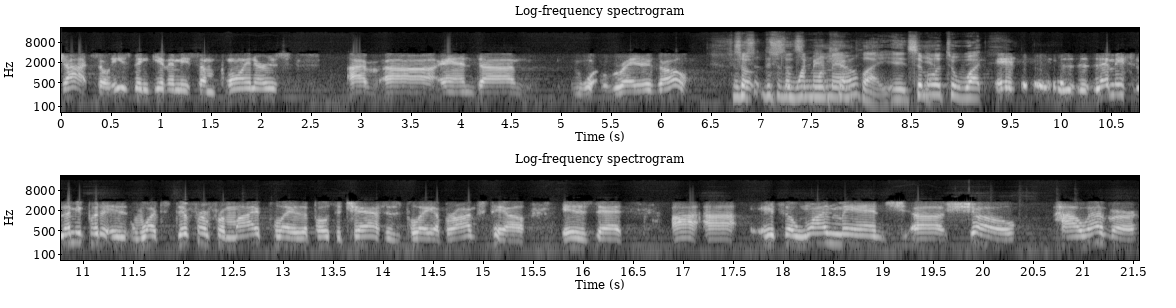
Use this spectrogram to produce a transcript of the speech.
shot. So he's been giving me some pointers, I've, uh, and uh, ready to go. So, this, this is a one man one-man show. play. It's similar Yeah. to what It, let me let me put it. What's different from my play as opposed to Chazz's play, A Bronx Tale, is that uh, uh, it's a one-man sh- uh, show. However,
